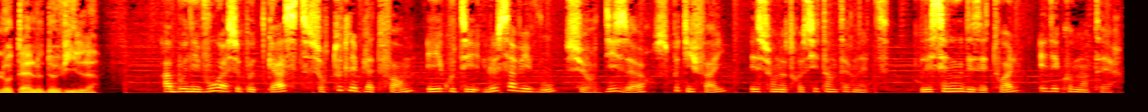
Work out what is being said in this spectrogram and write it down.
l'hôtel de ville. Abonnez-vous à ce podcast sur toutes les plateformes et écoutez Le Savez-vous sur Deezer, Spotify et sur notre site internet. Laissez-nous des étoiles et des commentaires.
